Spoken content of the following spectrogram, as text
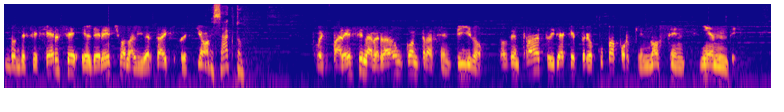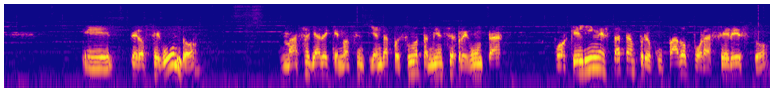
donde se ejerce el derecho a la libertad de expresión. Exacto pues parece la verdad un contrasentido. Entonces, de entrada te diría que preocupa porque no se entiende. Eh, pero segundo, más allá de que no se entienda, pues uno también se pregunta por qué el INE está tan preocupado por hacer esto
